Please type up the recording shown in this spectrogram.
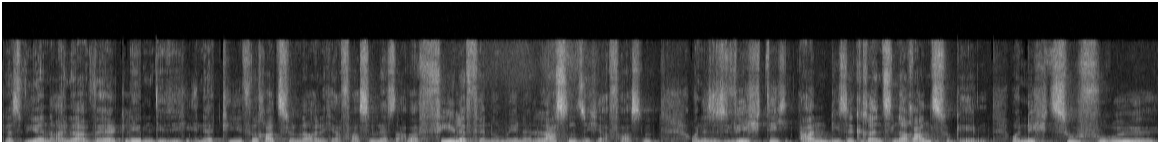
dass wir in einer Welt leben, die sich in der Tiefe rational nicht erfassen lässt, aber viele Phänomene lassen sich erfassen. Und es ist wichtig, an diese Grenzen heranzugehen und nicht zu früh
